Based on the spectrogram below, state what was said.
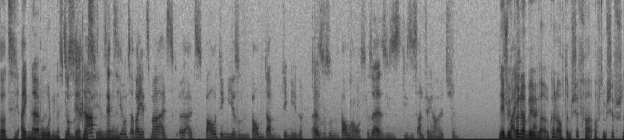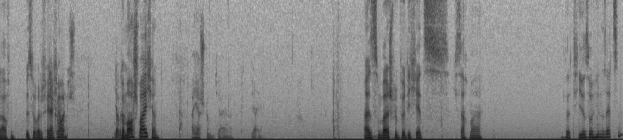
Ist eigener Ähm, Boden. Das Zum müsste ja das hier Schlafen setze sein. ich uns aber jetzt mal als, äh, als Bauding hier so ein Baumdamm-Ding hin. Also so ein Baumhaus. Also, also dieses, dieses Anfängerhölzchen. Nee, wir können, ja, wir, können auf dem Schiff auf dem Schiff schlafen, bis wir das fertig kann man haben. Ja, können wir auch speichern. Ah ja, stimmt, ja, ja. Ja, ja. Also zum Beispiel würde ich jetzt, ich sag mal, das hier so hinsetzen.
